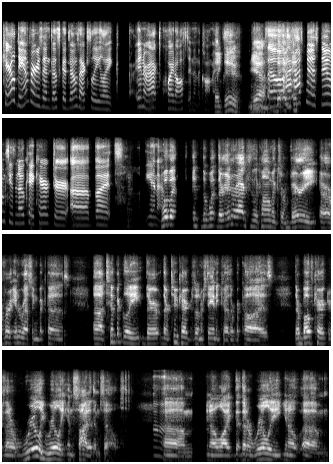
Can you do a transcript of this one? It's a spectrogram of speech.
Carol Danvers and Jessica Jones actually like interact quite often in the comics. They do. Yeah. So They- I have to assume she's an okay character, uh, but you know. Well, the, it, the what their interactions in the comics are very are very interesting because uh, typically they're they're two characters understand each other because they're both characters that are really really inside of themselves. Mhm. Um, you know, like that, that are really, you know, um,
